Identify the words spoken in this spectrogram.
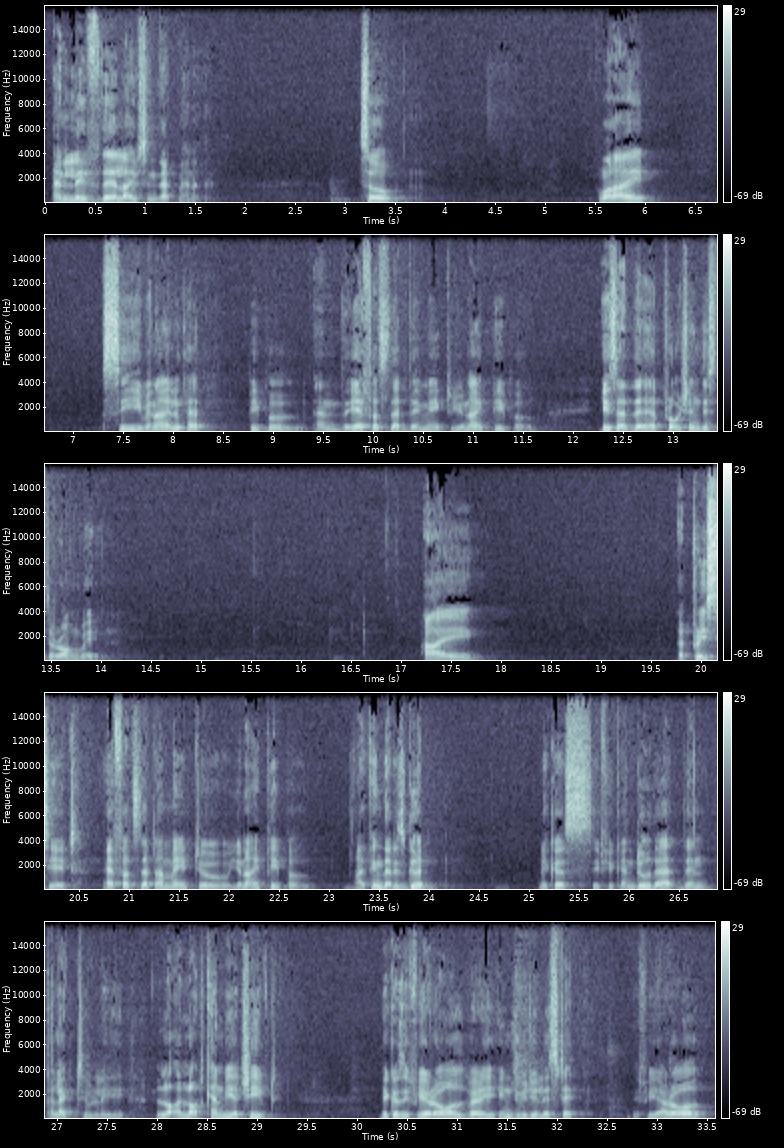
and live their lives in that manner. So what i see when i look at people and the efforts that they make to unite people is that they're approaching this the wrong way. I appreciate efforts that are made to unite people. I think that is good because if you can do that, then collectively a lot can be achieved. Because if we are all very individualistic, if we are all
